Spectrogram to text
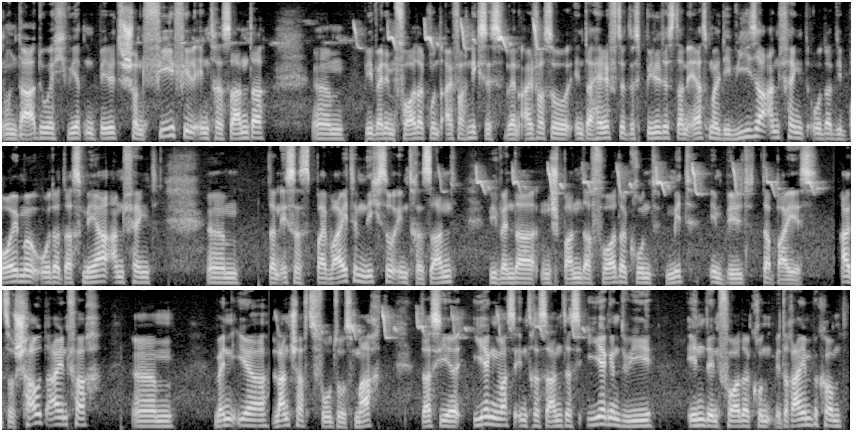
Und dadurch wird ein Bild schon viel, viel interessanter, ähm, wie wenn im Vordergrund einfach nichts ist. Wenn einfach so in der Hälfte des Bildes dann erstmal die Wiese anfängt oder die Bäume oder das Meer anfängt, ähm, dann ist das bei weitem nicht so interessant, wie wenn da ein spannender Vordergrund mit im Bild dabei ist. Also schaut einfach, ähm, wenn ihr Landschaftsfotos macht, dass ihr irgendwas Interessantes irgendwie in den Vordergrund mit reinbekommt.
